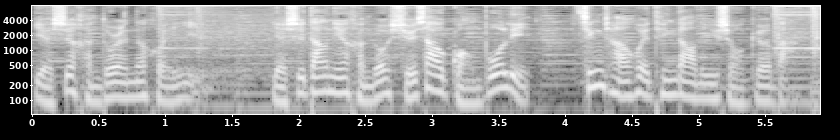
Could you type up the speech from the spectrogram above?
也是很多人的回忆，也是当年很多学校广播里经常会听到的一首歌吧。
